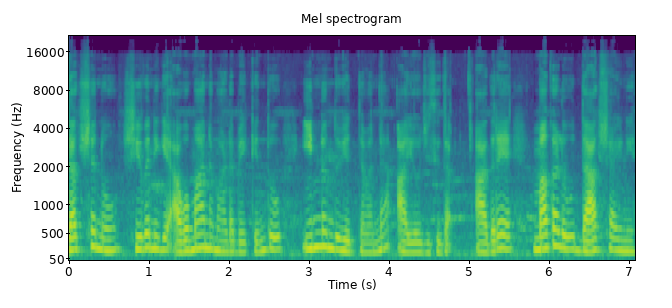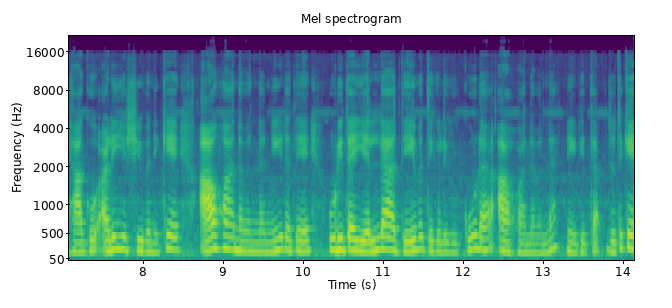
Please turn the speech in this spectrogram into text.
ದಕ್ಷನು ಶಿವನಿಗೆ ಅವಮಾನ ಮಾಡಬೇಕೆಂದು ಇನ್ನೊಂದು ಯಜ್ಞವನ್ನು ಆಯೋಜಿಸಿದ. ಆದರೆ ಮಗಳು ದಾಕ್ಷಾಯಿಣಿ ಹಾಗೂ ಅಳಿಯ ಶಿವನಿಗೆ ಆಹ್ವಾನವನ್ನು ನೀಡದೆ ಉಳಿದ ಎಲ್ಲ ದೇವತೆಗಳಿಗೂ ಕೂಡ ಆಹ್ವಾನವನ್ನು ನೀಡಿದ್ದ. ಜೊತೆಗೆ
